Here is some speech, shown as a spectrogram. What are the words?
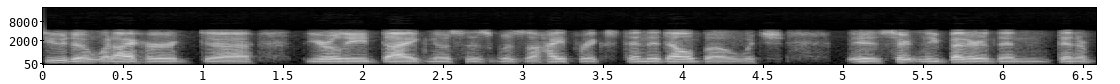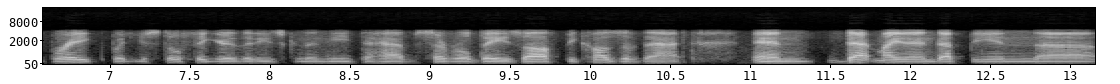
Duda. What I heard, uh, the early diagnosis was a hyperextended elbow, which is certainly better than than a break, but you still figure that he's going to need to have several days off because of that, and that might end up being uh,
